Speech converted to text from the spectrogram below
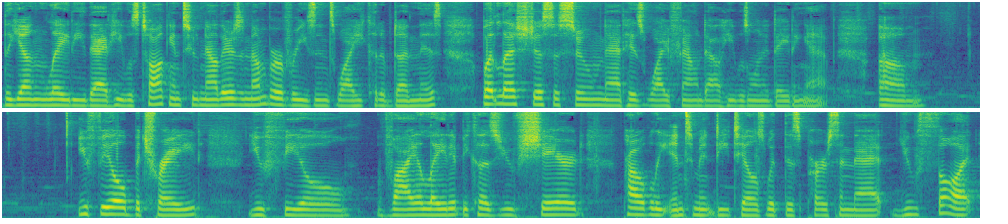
the young lady that he was talking to. Now, there's a number of reasons why he could have done this, but let's just assume that his wife found out he was on a dating app. Um, you feel betrayed, you feel violated because you've shared probably intimate details with this person that you thought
